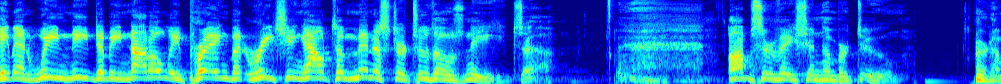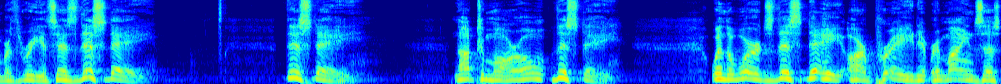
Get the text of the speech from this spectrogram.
Amen. We need to be not only praying, but reaching out to minister to those needs. Uh, observation number two, or number three, it says, This day, this day, not tomorrow, this day. When the words this day are prayed, it reminds us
